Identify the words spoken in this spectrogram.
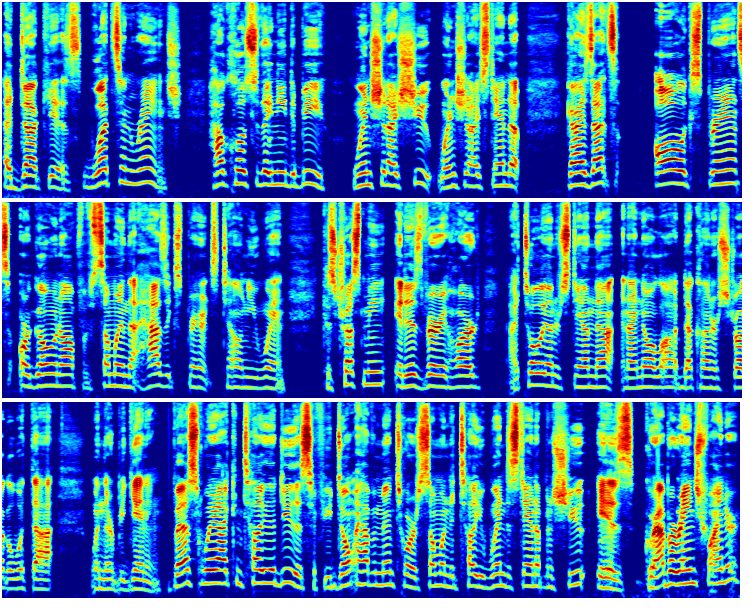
a duck is. What's in range? How close do they need to be? When should I shoot? When should I stand up? Guys, that's all experience or going off of someone that has experience telling you when. Because trust me, it is very hard. I totally understand that, and I know a lot of duck hunters struggle with that when they're beginning. Best way I can tell you to do this, if you don't have a mentor, or someone to tell you when to stand up and shoot, is grab a rangefinder,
